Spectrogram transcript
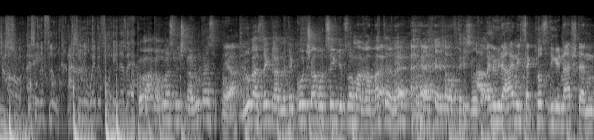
This Können wir einmal rüber switchen nach Lukas? Ja. Lukas, denk dran, mit dem Code Charo10 gibt es nochmal Rabatte, ne? Auf dich, Lukas. Wenn du wieder heimlich Zack Plus Riegel nasch, dann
